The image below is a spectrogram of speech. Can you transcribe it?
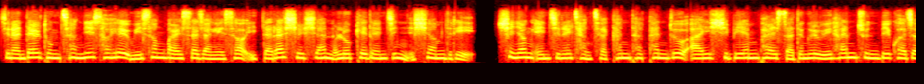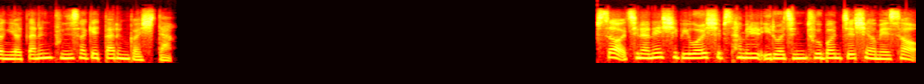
지난달 동창리 서해 위성 발사장에서 잇따라 실시한 로켓 엔진 시험들이 신형 엔진을 장착한 타탄두 ICBM 발사 등을 위한 준비 과정이었다는 분석에 따른 것이다. 앞서 지난해 12월 13일 이뤄진 두 번째 시험에서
